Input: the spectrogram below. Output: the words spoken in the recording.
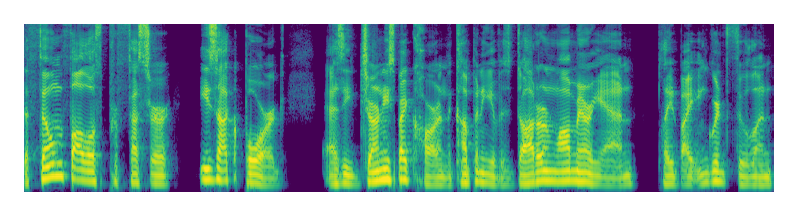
the film follows Professor Isak Borg as he journeys by car in the company of his daughter in law, Marianne, played by Ingrid Thulin,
